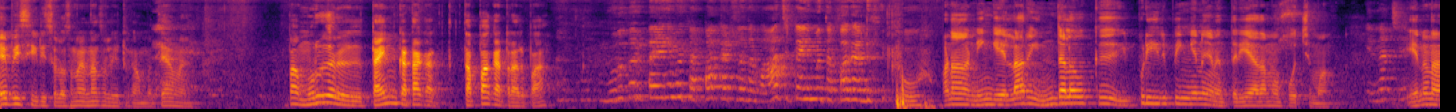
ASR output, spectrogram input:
ஏபிசிடி சொல்ல சொன்னா என்ன சொல்லிட்டு இருக்கான் பத்தியா அவன்? அப்பா முருகர் டைம் கட்டா காட் தப்பா காட்டுறாருப்பா. முருகர் டைம் தப்பா காட்டல அந்த வாட்ச் டைம் தப்பா காட்டுது. ஃபு. ஆனா நீங்க எல்லாரும் இந்த அளவுக்கு இப்படி இருப்பீங்கன்னு எனக்கு தெரியாதாம போச்சுமா என்னன்னா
